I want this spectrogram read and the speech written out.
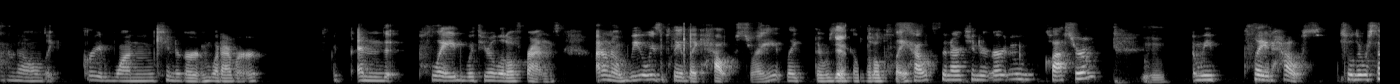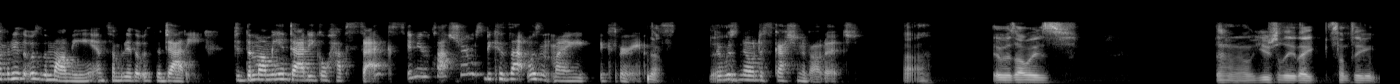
i don't know like grade one kindergarten whatever and played with your little friends i don't know we always played like house right like there was Yeah. like a little playhouse in our kindergarten classroom Mhm. and we played house so there was somebody that was the mommy and somebody that was the daddy did the mommy and daddy go have sex in your classrooms because that wasn't my experience No. there was no discussion about it uh-uh. it was always i don't know usually like something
